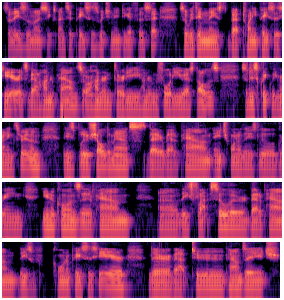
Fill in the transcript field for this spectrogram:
So these are the most expensive pieces which you need to get for the set. So within these about 20 pieces here, it's about 100 pounds or 130, 140 US dollars. So just quickly running through them, these blue shoulder mounts, they're about a pound. Each one of these little green unicorns, they're a pound. Uh, these flat silver, about a pound. These corner pieces here, they're about two pounds each.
